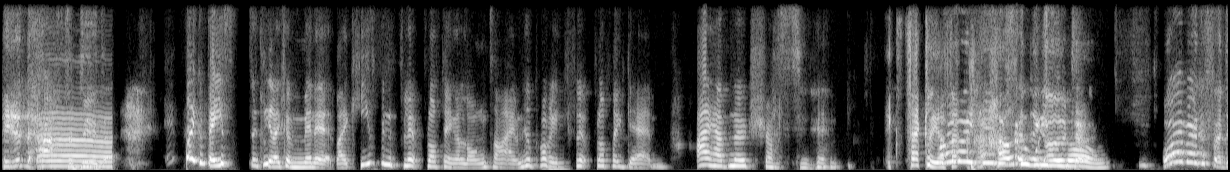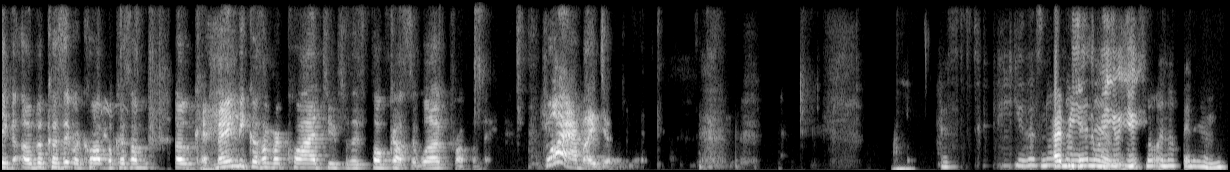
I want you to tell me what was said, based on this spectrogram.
he didn't have uh, to do that. It's like basically like a minute. Like he's been flip flopping a long time. He'll probably flip flop again. I have no trust in him. Exactly. how do we Odo? know? Why am I defending? it? Oh, because it required. Because I'm okay. Mainly because I'm required to for this podcast to work properly. Why am I doing it? there's not I enough mean, in him. You, there's not enough in him.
